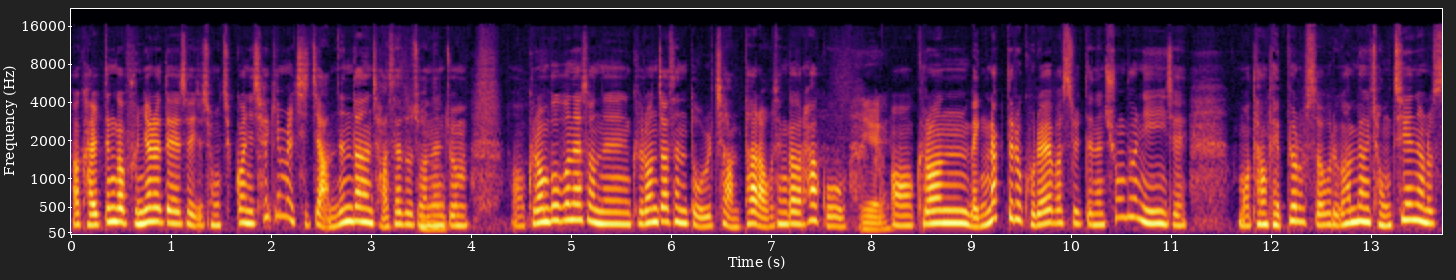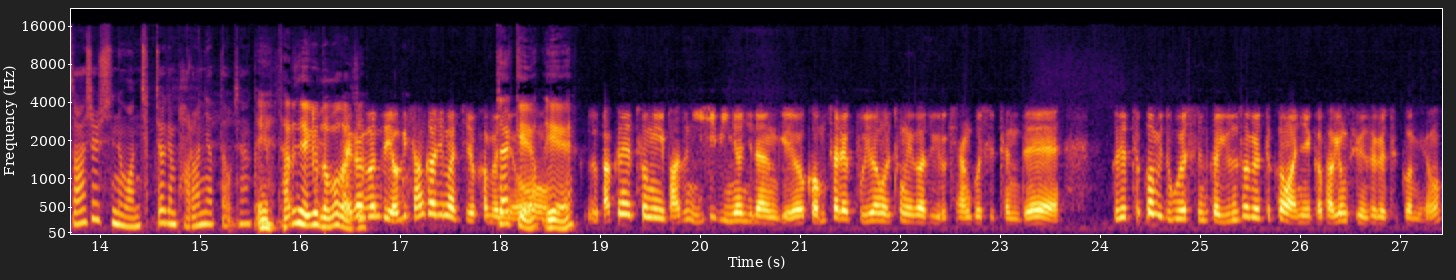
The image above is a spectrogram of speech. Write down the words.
어, 갈등과 분열에 대해서 이제 정치권이 책임을 지지 않는다는 자세도 저는 음. 좀 어, 그런 부분에서는 그런 자세는 또 옳지 않다라고 생각을 하고 예, 어, 그런 맥락들을 고려해봤을 때는 충분히 이제 뭐당 대표로서 그리고 한 명의 정치인으로서 하실 수 있는 원칙적인 발언이었다고 예, 생각합니다. 다른 얘기로 제가 넘어가죠. 그런데 여기서 한 가지만 지적하면요. 짧게요. 예, 그 박근혜 대통령이 받은 22년이라는 게요. 검찰의 구형을 통해 가지고 이렇게 한 것일 텐데 그때 특검이 누구였습니까? 윤석열 특검 아니니까 박영수 윤석열 특검이요.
